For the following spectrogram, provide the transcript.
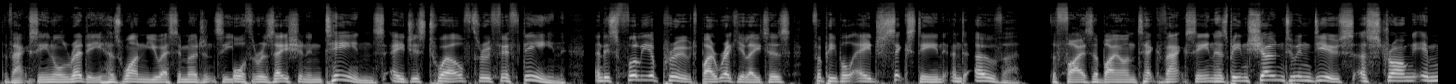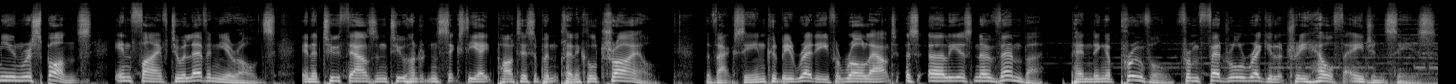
The vaccine already has won US emergency authorization in teens ages 12 through 15 and is fully approved by regulators for people aged 16 and over. The Pfizer BioNTech vaccine has been shown to induce a strong immune response in 5 to 11 year olds in a 2,268 participant clinical trial. The vaccine could be ready for rollout as early as November, pending approval from federal regulatory health agencies.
